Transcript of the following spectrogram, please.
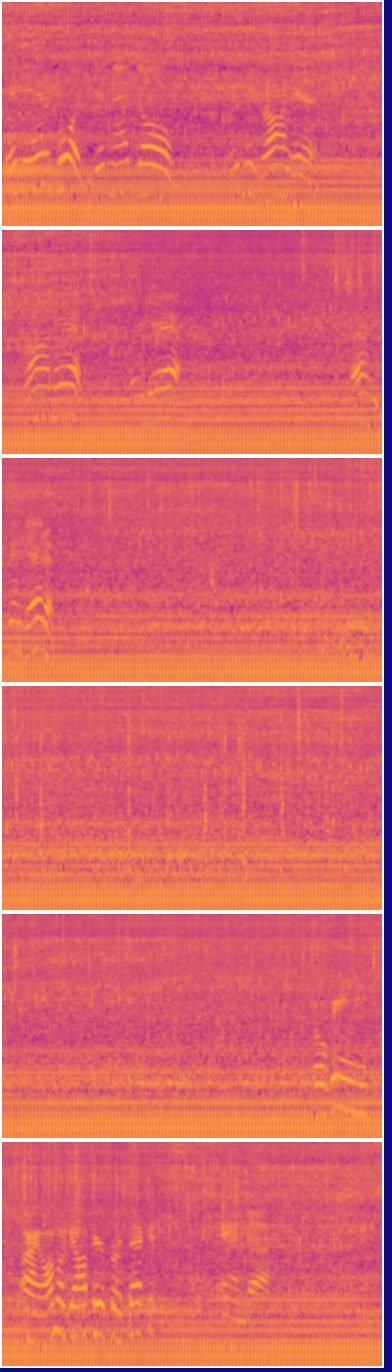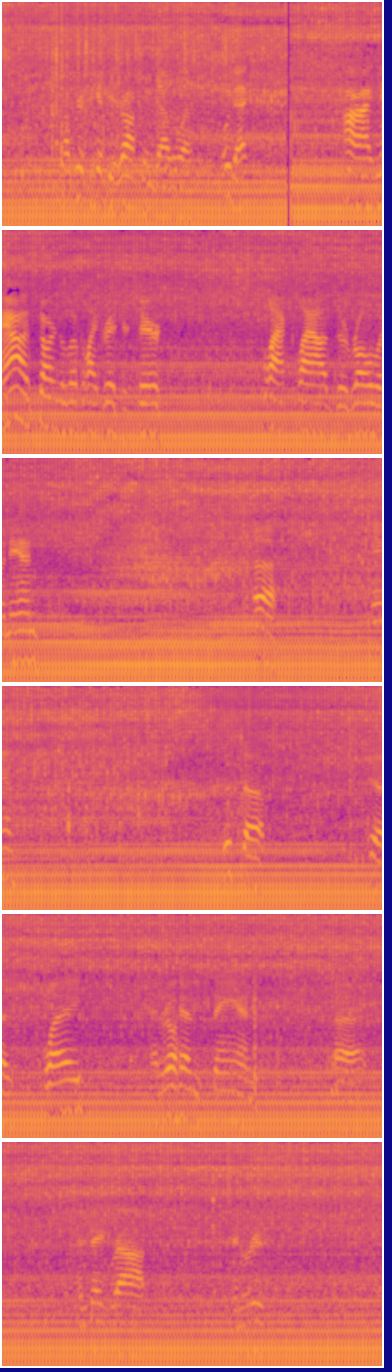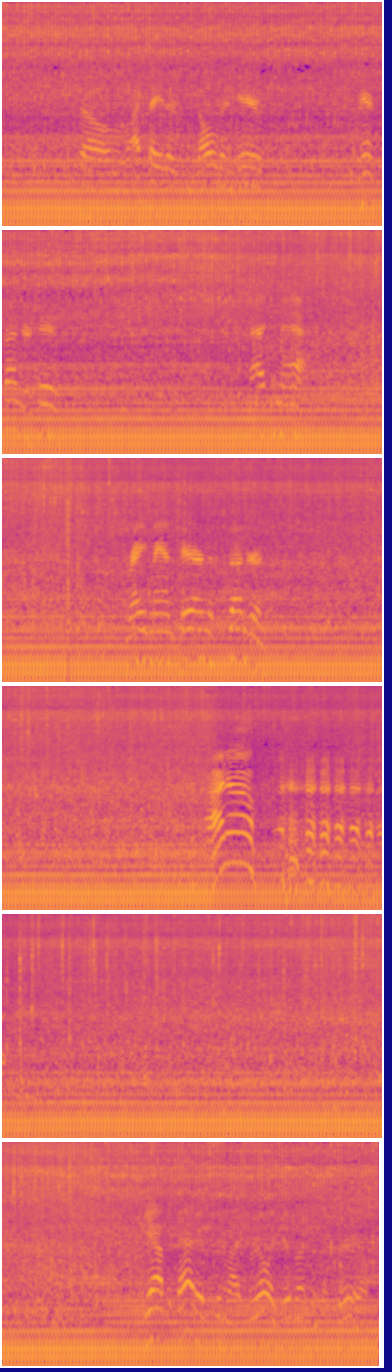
Indiana boys getting that gold. Here's me Ron here. Ron F. Where you at? Out in Vendetta. Cool beans. All right, well, I'm gonna get off here for a second and uh, I'll just get these rock moved out of the way. We'll be back. All right, now it's starting to look like Richard's here. Black clouds are rolling in. Uh, and this stuff is clay and real heavy sand. Uh, and big rocks and roots. So I'd say there's gold in here. Hearing thunder too. Imagine that. Rain man's here and it's thundering. I know. Yeah, but that has been like really good looking material.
